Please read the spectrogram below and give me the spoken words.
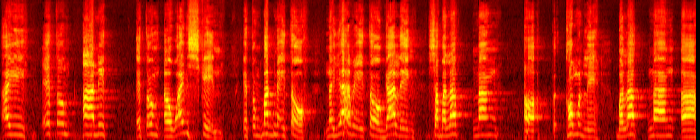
ay itong anit, itong uh, wineskin, itong bag na ito, nayari ito galing sa balat ng, uh, commonly, balat ng uh,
